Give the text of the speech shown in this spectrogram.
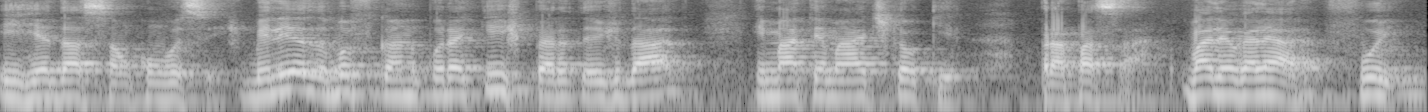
e redação com vocês. Beleza? Vou ficando por aqui, espero ter ajudado. E matemática é o quê? Para passar. Valeu, galera. Fui.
